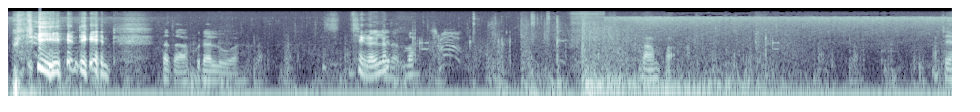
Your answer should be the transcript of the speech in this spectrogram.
Pedih dia kan Tak tak aku dah lu lah Macam kali Dia lah? Nampak Mati ya. Boleh satu. Flag captured. Double kill. Flag captured. Dekat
